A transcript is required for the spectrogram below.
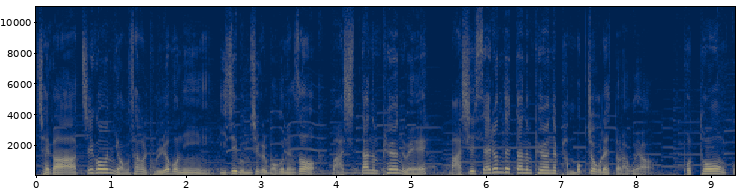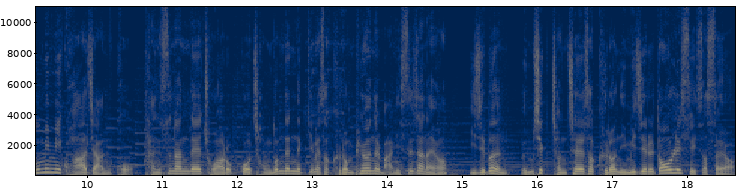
제가 찍어온 영상을 돌려보니 이 집 음식을 먹으면서 맛있다는 표현 외에 맛이 세련됐다는 표현을 반복적으로 했더라고요. 보통 꾸밈이 과하지 않고 단순한데 조화롭고 정돈된 느낌에서 그런 표현을 많이 쓰잖아요. 이 집은 음식 전체에서 그런 이미지를 떠올릴 수 있었어요.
